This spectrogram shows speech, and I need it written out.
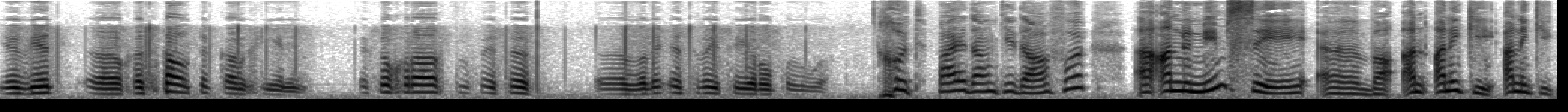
jy weet uh, gestalte kan gee nie. Ek sou graag professor uh, wil Esre se hierop verhoor. Goed, baie dankie daarvoor. Uh, anoniem sê uh, aan Annetjie, Annetjie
